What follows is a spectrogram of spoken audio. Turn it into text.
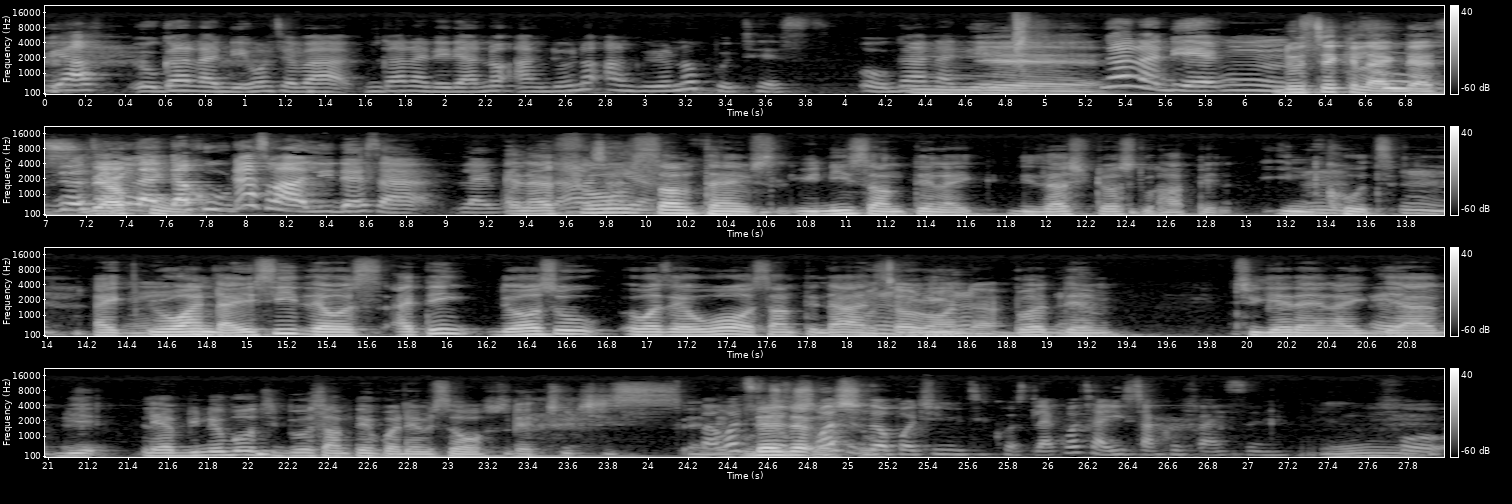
we have oh, Ghana Day, whatever. Ghana Day, they are not angry. They're not angry. They're not protest. Oh, Ghana Day. Yeah. Ghana Day. Mm, They'll take it like that. They'll They take are it like cool. that. Cool. That's why our leaders are like. And I feel yeah. sometimes we need something like disastrous to happen in Mm, quotes, like Rwanda. You see, there was I think there also was a war or something that has Hotel Rwanda. brought them together and like they are be, they have been able to build something for themselves. The Tutsis. and But the what There's is, the, what is the opportunity cost? Like, what are you sacrificing Mm. for?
